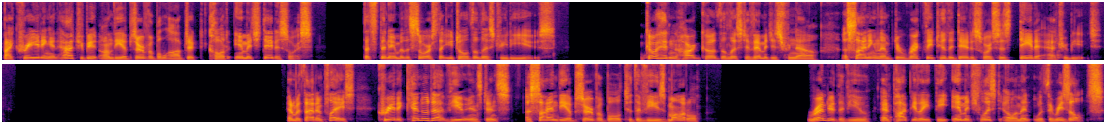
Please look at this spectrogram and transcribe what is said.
by creating an attribute on the observable object called image data source. That's the name of the source that you told the list view to use. Go ahead and hardcode the list of images for now, assigning them directly to the data source's data attribute. And with that in place, create a Kendo.view instance, assign the observable to the view's model, render the view, and populate the image list element with the results.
